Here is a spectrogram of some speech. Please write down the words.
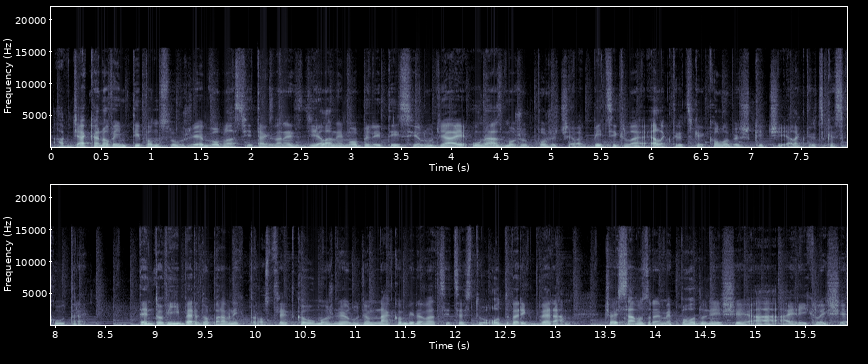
a vďaka novým typom služieb v oblasti tzv. zdieľanej mobility si ľudia aj u nás môžu požičiavať bicykle, elektrické kolobežky či elektrické skútre. Tento výber dopravných prostriedkov umožňuje ľuďom nakombinovať si cestu od dverí k dverám, čo je samozrejme pohodlnejšie a aj rýchlejšie.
